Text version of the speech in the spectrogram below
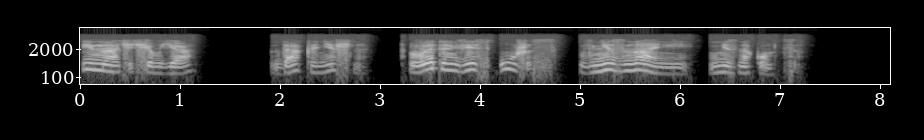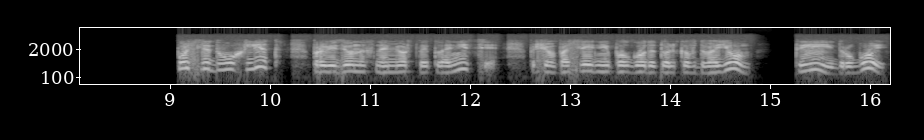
иначе, чем я? Да, конечно, в этом весь ужас, в незнании незнакомца. После двух лет, проведенных на мертвой планете, причем последние полгода только вдвоем, ты и другой,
